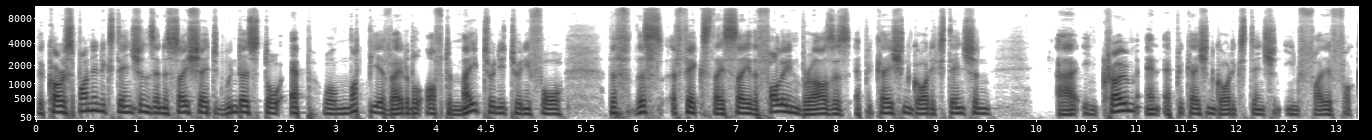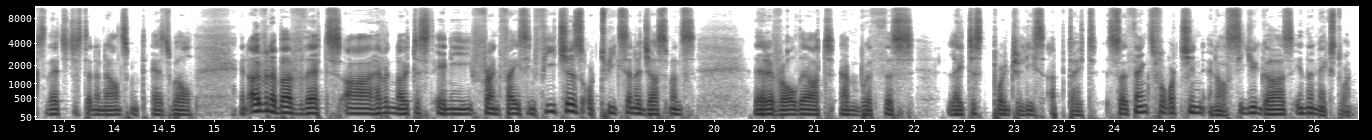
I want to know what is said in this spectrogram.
The corresponding extensions and associated Windows Store app will not be available after May 2024. This affects, they say, the following browsers Application Guard extension uh, in Chrome and Application Guard extension in Firefox. That's just an announcement as well. And over and above that, I haven't noticed any front facing features or tweaks and adjustments that have rolled out um, with this latest point release update. So thanks for watching, and I'll see you guys in the next one.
